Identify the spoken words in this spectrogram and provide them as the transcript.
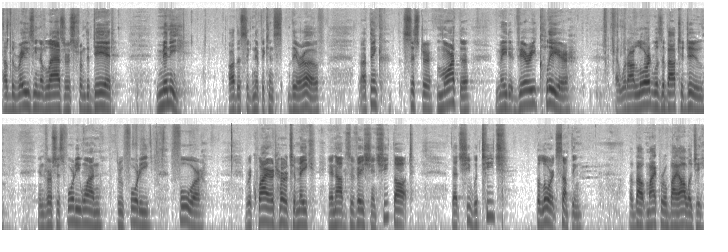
of the raising of Lazarus from the dead? Many are the significance thereof. But I think Sister Martha made it very clear that what our Lord was about to do in verses 41 through 44 required her to make an observation. She thought that she would teach the Lord something about microbiology,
